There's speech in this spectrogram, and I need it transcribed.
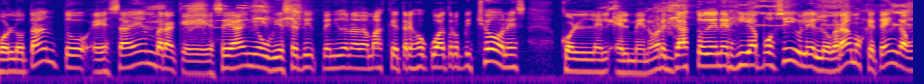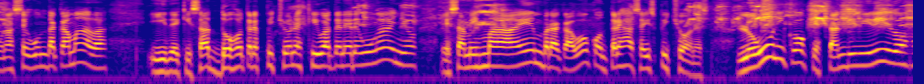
Por lo tanto, esa hembra que ese año hubiese tenido nada más que tres o cuatro pichones, con el, menor gasto de energía posible, logramos que tenga una segunda camada y de quizás dos o tres pichones que iba a tener en un año, esa misma hembra acabó con tres a seis pichones. Lo único que están divididos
